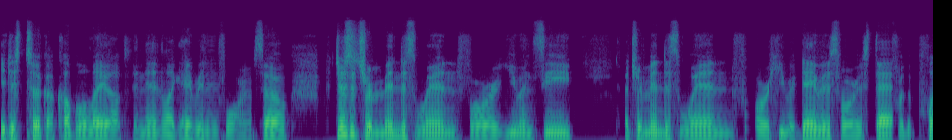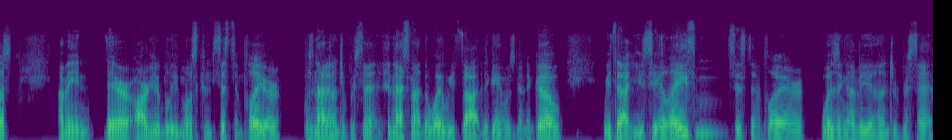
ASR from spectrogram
it just took a couple of layups and then like everything for him. So just a tremendous win for UNC, a tremendous win for Hubert Davis, for his staff, for the plus. I mean, their arguably most consistent player was not 100%. And that's not the way we thought the game was going to go. We thought UCLA's consistent player wasn't going to be 100%.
